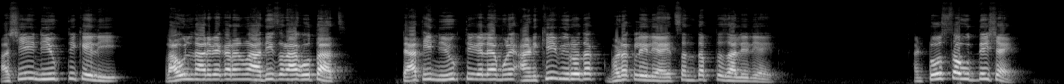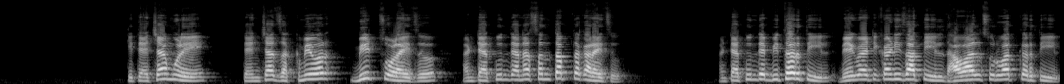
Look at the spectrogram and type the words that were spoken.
अशी नियुक्ती केली राहुल नार्वेकरांवर आधीच राग होताच. त्यात ही नियुक्ती केल्यामुळे आणखी विरोधक भडकलेले आहेत संतप्त झालेले आहेत. आणि तोचचा उद्देश आहे की त्याच्यामुळे त्यांच्या जखमेवर मीठ चोळायचं आणि त्यातून त्यांना संतप्त करायचं. आणि त्यातून ते बिथरतील वेगवेगळ्या ठिकाणी जातील धावायला सुरुवात करतील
